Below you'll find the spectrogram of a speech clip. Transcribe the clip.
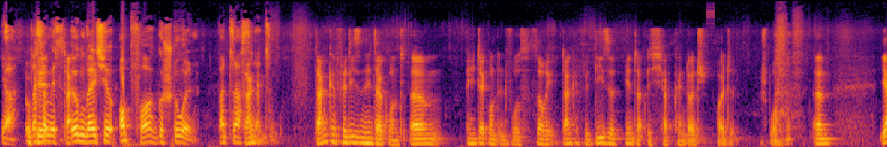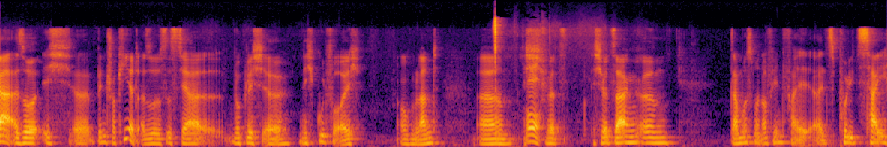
ja, das Okay, haben jetzt irgendwelche Opfer gestohlen. Was sagst Danke, du dazu? danke für diesen Hintergrund. Ähm, Hintergrundinfos, sorry. Danke für diese Hinter... Ich habe kein Deutsch heute gesprochen. ähm, ja, also ich äh, bin schockiert. Also es ist ja wirklich äh, nicht gut für euch auf dem Land. Ähm, Nee. ich würde ich würde sagen, ähm, da muss man auf jeden Fall als Polizei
